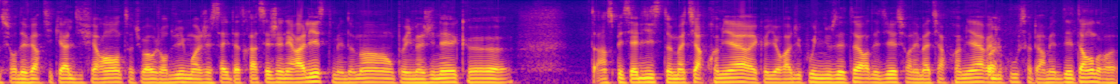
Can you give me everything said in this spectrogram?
sur des verticales différentes. Tu vois, aujourd'hui, moi, j'essaye d'être assez généraliste, mais demain, on peut imaginer que tu as un spécialiste matières premières et qu'il y aura du coup une newsletter dédiée sur les matières premières et du coup ça permet d'étendre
